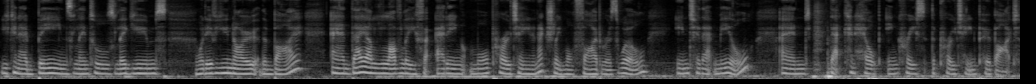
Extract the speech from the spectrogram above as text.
you can add beans, lentils, legumes, whatever you know them by, and they are lovely for adding more protein and actually more fiber as well into that meal and that can help increase the protein per bite.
